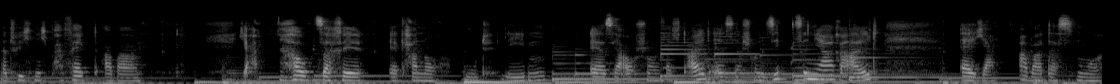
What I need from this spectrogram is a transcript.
Natürlich nicht perfekt, aber ja, Hauptsache, er kann noch gut leben. Er ist ja auch schon recht alt, er ist ja schon 17 Jahre alt. Äh, ja, aber das nur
